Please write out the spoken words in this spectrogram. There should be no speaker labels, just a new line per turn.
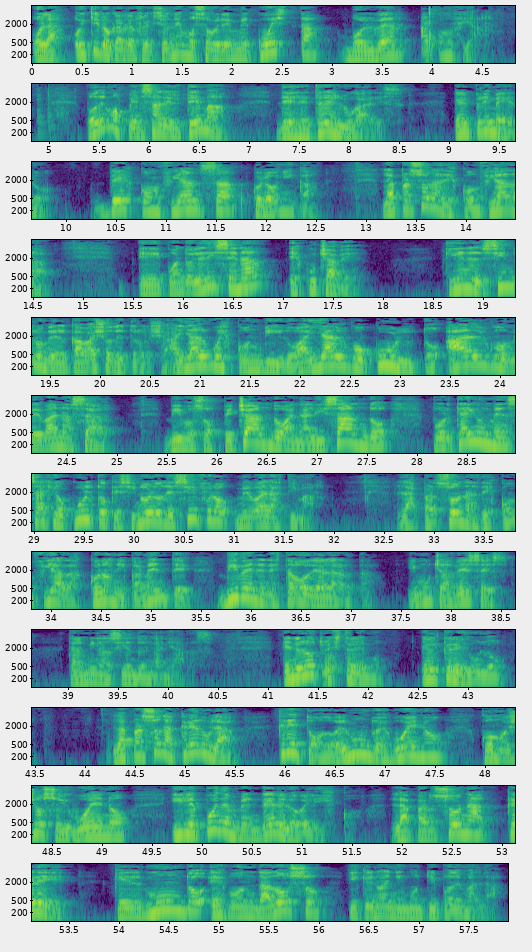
Hola, hoy quiero que reflexionemos sobre me cuesta volver a confiar. Podemos pensar el tema desde tres lugares. El primero, desconfianza crónica. La persona desconfiada, eh, cuando le dicen A, escucha B. Tiene el síndrome del caballo de Troya. Hay algo escondido, hay algo oculto, algo me van a hacer. Vivo sospechando, analizando, porque hay un mensaje oculto que si no lo descifro me va a lastimar. Las personas desconfiadas crónicamente viven en estado de alerta y muchas veces terminan siendo engañadas. En el otro extremo, el crédulo. La persona crédula cree todo, el mundo es bueno, como yo soy bueno, y le pueden vender el obelisco. La persona cree que el mundo es bondadoso y que no hay ningún tipo de maldad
